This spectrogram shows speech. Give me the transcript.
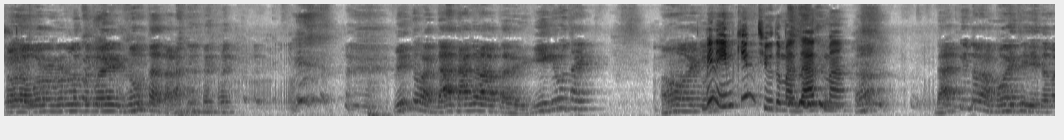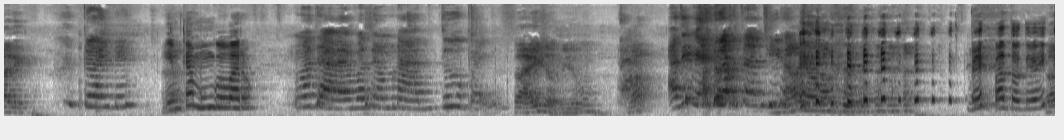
થોડા ઓરો રોટલો તો મારી જોતા હતા. બેન તમારા દાંત આગળ આવતા રહે. એ કેવું થાય? બેન એમ કેમ થયું તમારા દાંતમાં? દાંત કેમ તમારા મોય થઈ જાય તમારી? કઈ નહીં એમ કા મૂંગો વાળો મજા આવે પછી હમણાં ધૂપ આવી તો આવી જાઓ બીજું હું? આજે બે વાગતા થયો. ના, ના, ના. બે પાતો દેવી તો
